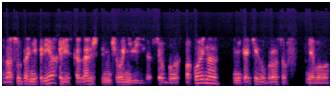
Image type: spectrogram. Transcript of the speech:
На суд они приехали и сказали, что ничего не видели. Все было спокойно, никаких вбросов не было.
